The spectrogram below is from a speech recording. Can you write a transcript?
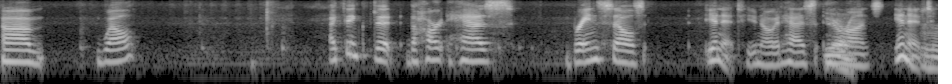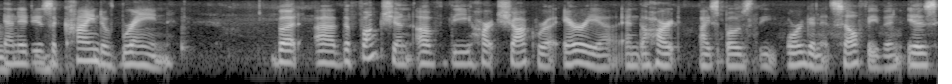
Um, well, I think that the heart has brain cells in it. You know, it has Yeah. neurons in it, Mhm. and it is a kind of brain. But uh, the function of the heart chakra area and the heart, I suppose, the organ itself, even is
